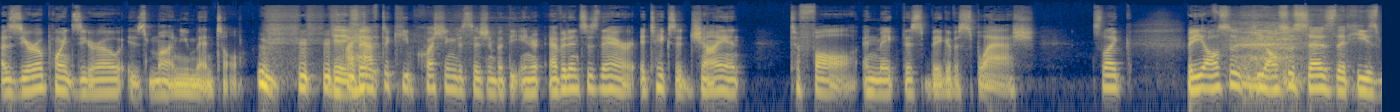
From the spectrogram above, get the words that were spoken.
a 0.0 is monumental. Yeah, he I have to keep questioning the decision, but the inner evidence is there. It takes a giant to fall and make this big of a splash. It's like But he also he also says that he's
